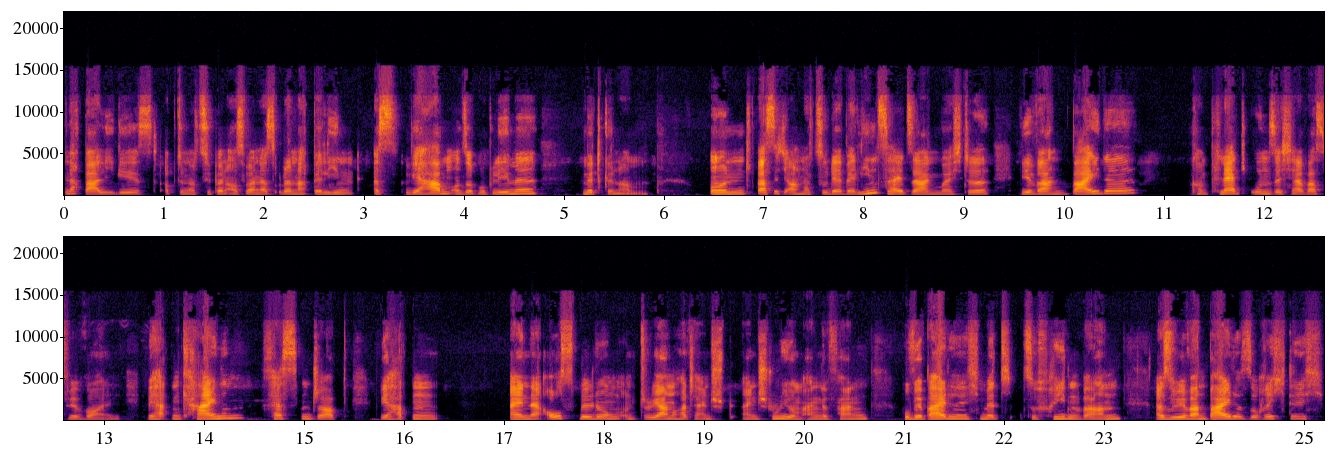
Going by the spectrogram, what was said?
nach Bali gehst, ob du nach Zypern auswanderst oder nach Berlin. Es, wir haben unsere Probleme mitgenommen. Und was ich auch noch zu der Berlin-Zeit sagen möchte, wir waren beide komplett unsicher, was wir wollen. Wir hatten keinen festen Job, wir hatten eine Ausbildung und Giuliano hatte ein, ein Studium angefangen, wo wir beide nicht mit zufrieden waren. Also wir waren beide so richtig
